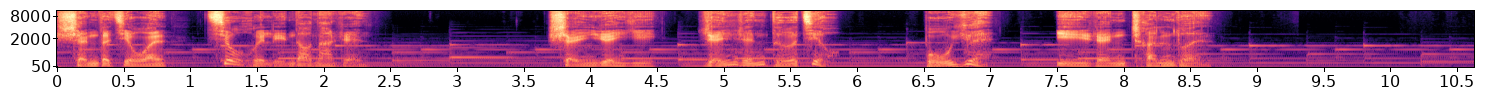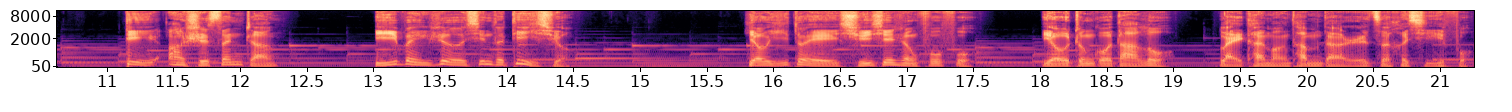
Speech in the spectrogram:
神的救恩就会临到那人。神愿意人人得救，不愿一人沉沦。第二十三章，一位热心的弟兄。有一对徐先生夫妇，由中国大陆来看望他们的儿子和媳妇，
